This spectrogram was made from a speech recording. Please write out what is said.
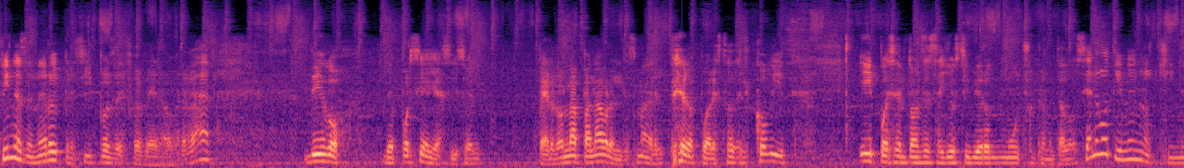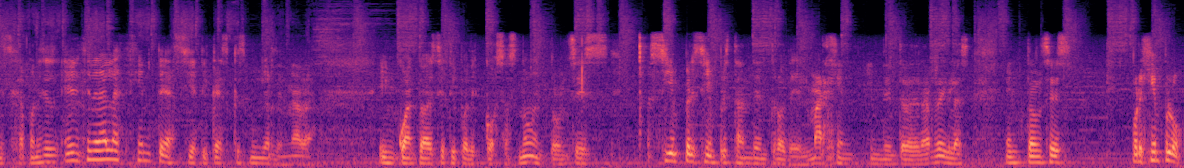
fines de enero y principios de febrero, ¿verdad? Digo, de por sí haya sido el, perdón la palabra, el desmadre, el pedo por esto del COVID. Y pues entonces ellos sí vieron mucho incrementado. Si algo tienen los chinos japoneses, en general la gente asiática es que es muy ordenada en cuanto a este tipo de cosas, ¿no? Entonces, siempre, siempre están dentro del margen dentro de las reglas. Entonces, por ejemplo,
